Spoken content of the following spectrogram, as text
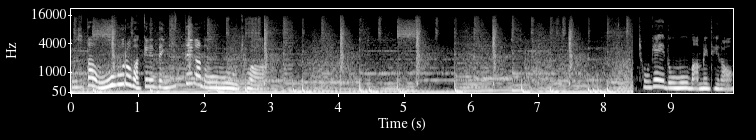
그래서 딱 오후로 바뀌는데 이때가 너무 좋아. 저게 너무 마음에 들어.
